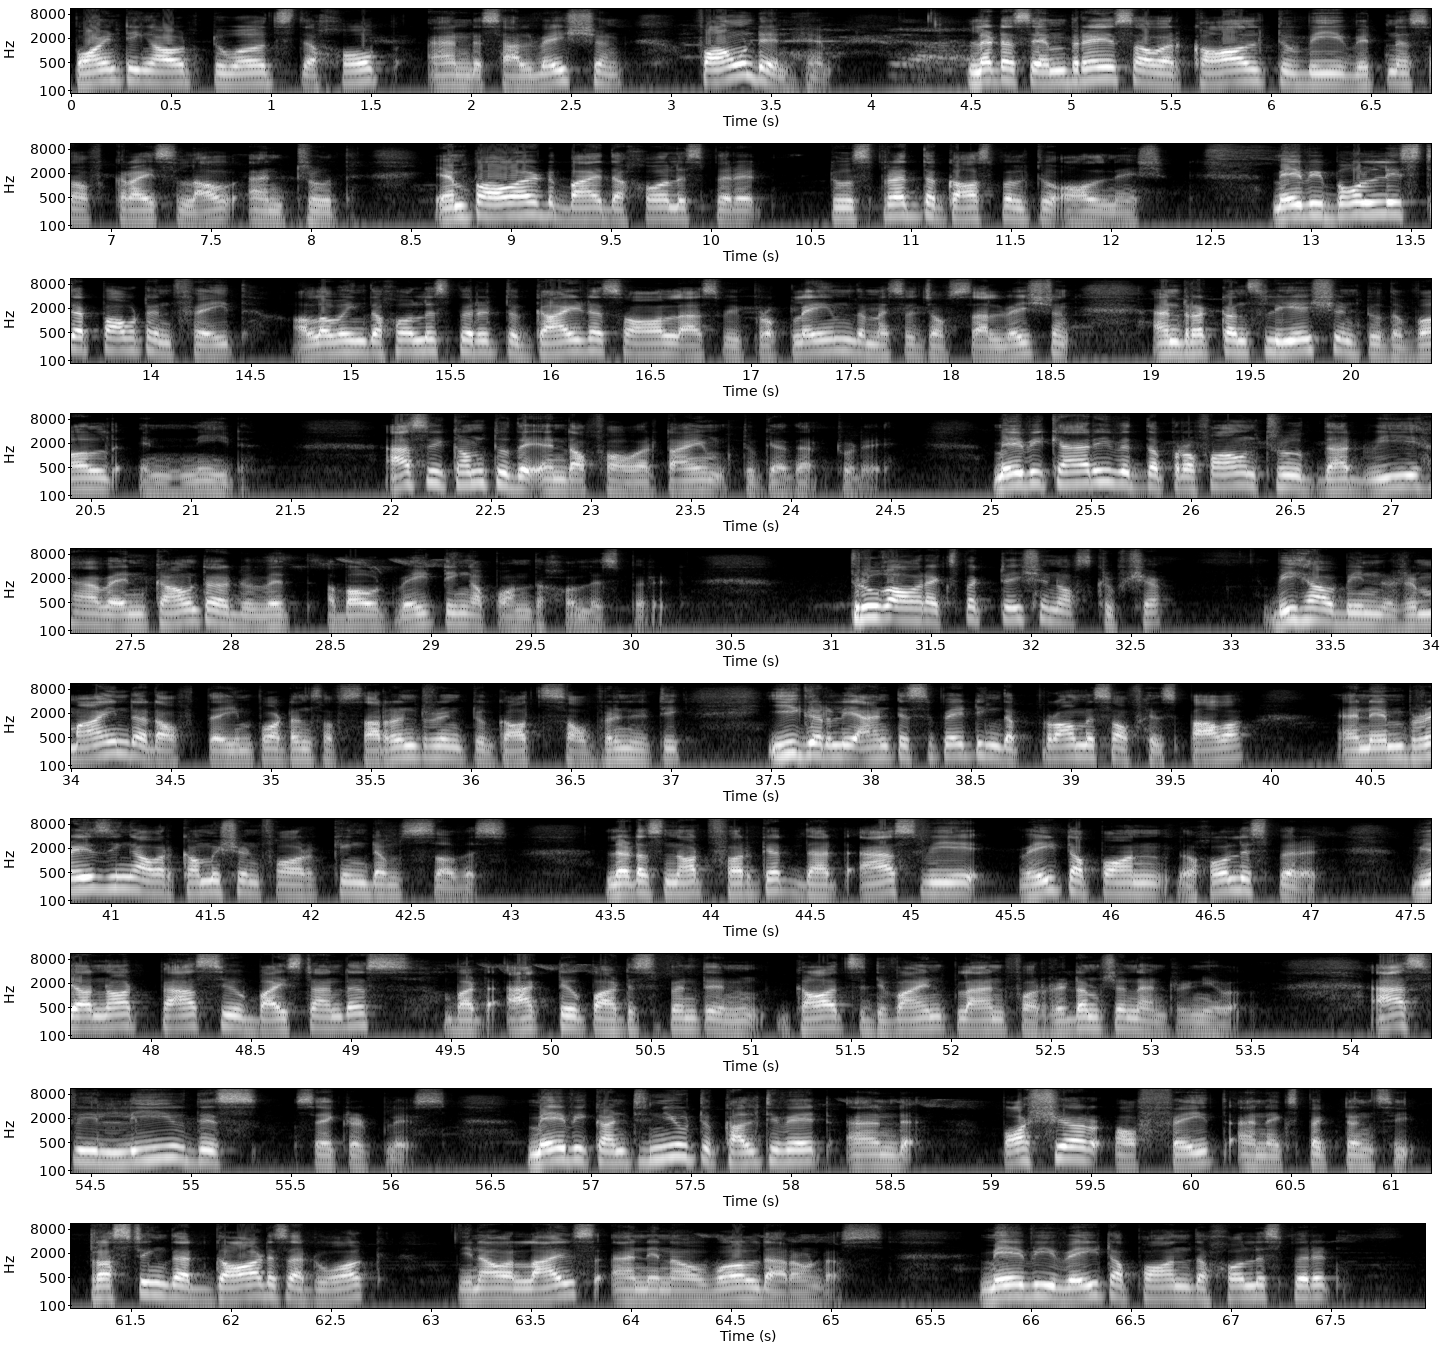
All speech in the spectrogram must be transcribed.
pointing out towards the hope and salvation found in Him. Let us embrace our call to be witness of Christ's love and truth, empowered by the Holy Spirit to spread the gospel to all nations. May we boldly step out in faith, allowing the Holy Spirit to guide us all as we proclaim the message of salvation and reconciliation to the world in need. As we come to the end of our time together today, may we carry with the profound truth that we have encountered with about waiting upon the Holy Spirit. Through our expectation of Scripture, we have been reminded of the importance of surrendering to God's sovereignty, eagerly anticipating the promise of His power, and embracing our commission for kingdom service. Let us not forget that as we wait upon the Holy Spirit, we are not passive bystanders but active participant in God's divine plan for redemption and renewal. As we leave this sacred place, may we continue to cultivate and posture of faith and expectancy, trusting that God is at work in our lives and in our world around us. May we wait upon the Holy Spirit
